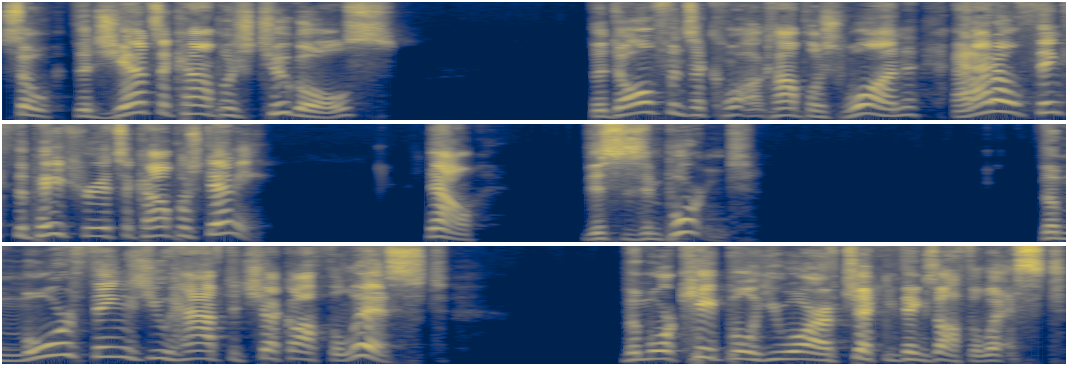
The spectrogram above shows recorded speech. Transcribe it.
So the Jets accomplished two goals. The Dolphins ac- accomplished one, and I don't think the Patriots accomplished any. Now, this is important. The more things you have to check off the list, the more capable you are of checking things off the list.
